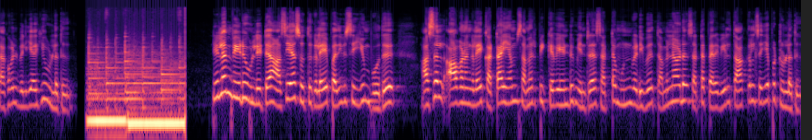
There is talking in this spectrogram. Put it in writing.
தகவல் வெளியாகி உள்ளது. நிலம் வீடு உள்ளிட்ட அசையா சொத்துக்களை பதிவு செய்யும் போது அசல் ஆவணங்களை கட்டாயம் சமர்ப்பிக்க வேண்டும் என்ற சட்ட முன்வடிவு தமிழ்நாடு சட்டப்பேரவையில் தாக்கல் செய்யப்பட்டுள்ளது.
